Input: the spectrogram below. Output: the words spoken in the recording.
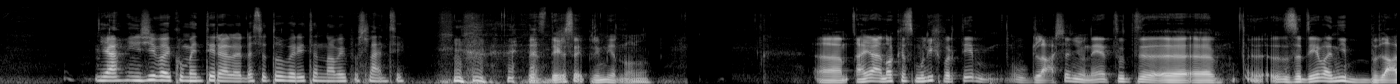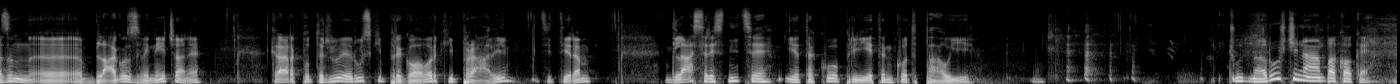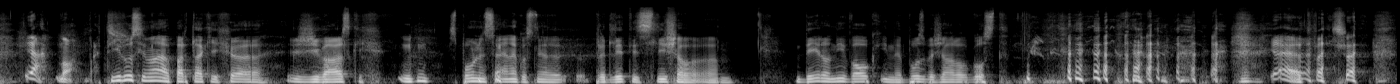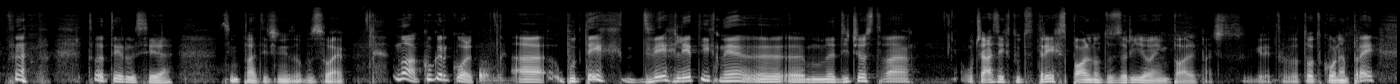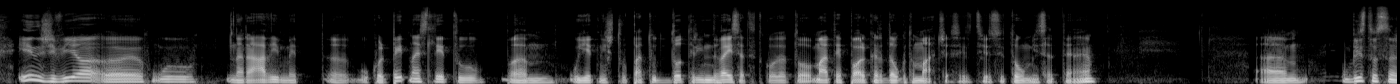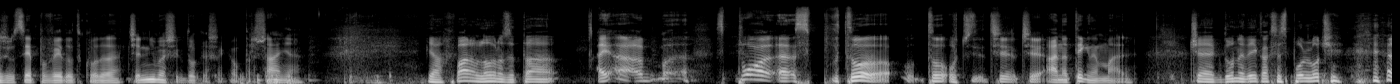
Ja, in živo je komentirala, da so to verjetno novi poslanci. Ja, Zdaj se je primerno. No. Um, a ja, no, kar smo jih v tem oglašanju, ne, tudi uh, uh, zadeva ni blazen, uh, blago zveneča, ne, kar potrjuje ruski pregovor, ki pravi: citiram, Glas resnice je tako prijeten kot pavji. Čudna ruščina, ampak ok. Ja, no, pač. Ti Rusi imajo par takih uh, živalskih. Mhm. Spomnim se ene, ko sem pred leti slišal. Um, Delo ni volk in ne bo zbežalo v gost. Ja, ja, pač, to je te Rusije, simpatični za svoje. No, kakorkoli. Uh, po teh dveh letih ne, uh, mladičevstva, včasih tudi treh, spolno dozorijo in pol, pač gre to, to tako naprej, in živijo uh, v naravi med. Uh, Okoli 15 let v um, ujetništvu, pa tudi do 23, tako da to imate pol kar dolg doma, če si, če si to umislite. ne. Um, v bistvu sem že vse povedal, tako da če nima še kdo kakšnega vprašanja. Ja, hvala, Laura, za ta. A ja, b- spo, eh, sp, to, to, če, če a nategnem mal. Če kdo ne ve, kako se spol loči,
